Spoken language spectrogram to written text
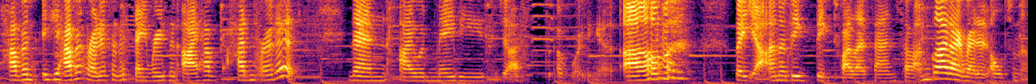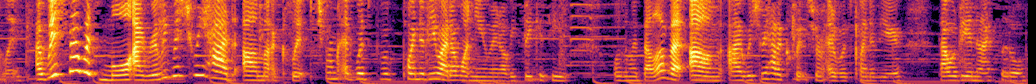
haven't if you haven't read it for the same reason I have hadn't read it, then I would maybe suggest avoiding it. Um, but yeah, I'm a big, big Twilight fan, so I'm glad I read it ultimately. I wish there was more. I really wish we had um, Eclipse from Edward's point of view. I don't want New Moon, obviously, because he wasn't with Bella, but um, I wish we had Eclipse from Edward's point of view. That would be a nice little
